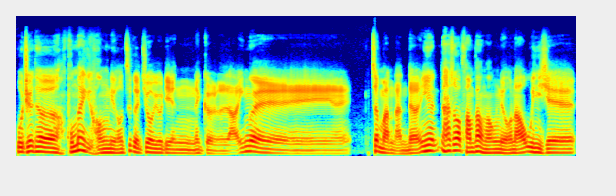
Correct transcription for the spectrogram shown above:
我觉得不卖给黄牛，这个就有点那个了啦，因为这蛮难的，因为他说防范黄牛，然后问一些。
